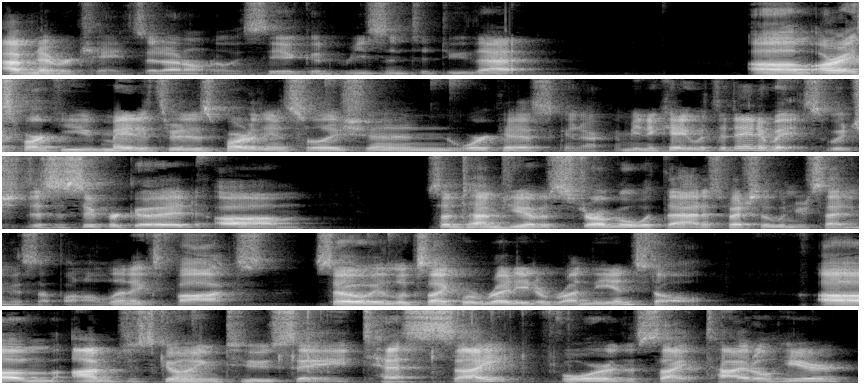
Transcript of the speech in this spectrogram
I've never changed it. I don't really see a good reason to do that. Um, all right, Sparky, you've made it through this part of the installation. WordPress can now communicate with the database, which this is super good. Um, sometimes you have a struggle with that, especially when you're setting this up on a Linux box. So it looks like we're ready to run the install. Um, I'm just going to say test site for the site title here.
